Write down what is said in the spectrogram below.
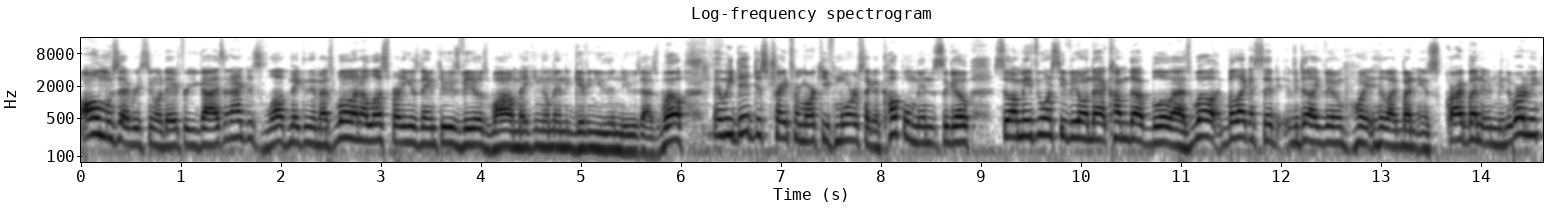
almost every single day for you guys, and I just love making them as well, and I love spreading his name through his videos while making them and giving you the news as well. And we did just trade for Markieff Morris like a couple minutes ago, so I mean, if you want to see a video on that, comment down below as well. But like I said, if you did like the video, point, hit like button and subscribe button, it would mean the world to me,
